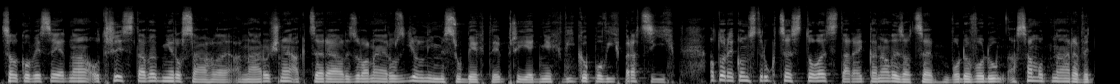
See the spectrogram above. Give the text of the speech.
Celkově se jedná o tři stavebně rozsáhlé a náročné akce realizované rozdílnými subjekty při jedněch výkopových pracích, a to rekonstrukce 100 let staré kanalizace, vodovodu a samotná revitalizace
